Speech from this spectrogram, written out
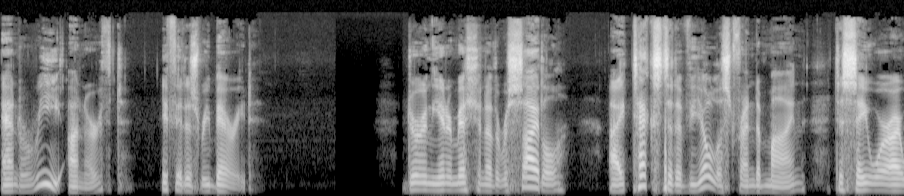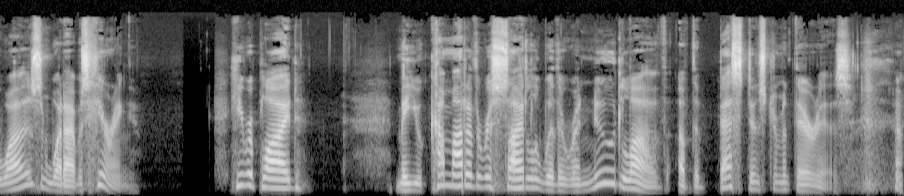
and re unearthed if it is reburied. During the intermission of the recital, I texted a violist friend of mine to say where I was and what I was hearing. He replied, May you come out of the recital with a renewed love of the best instrument there is.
